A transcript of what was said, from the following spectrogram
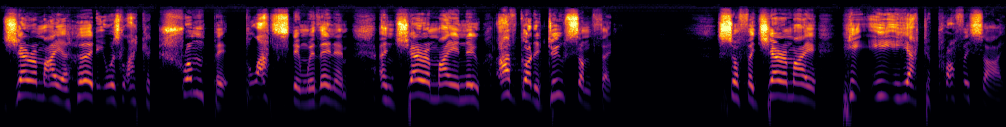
Jeremiah heard it was like a trumpet blasting within him. And Jeremiah knew, I've got to do something. So for Jeremiah, he, he, he had to prophesy.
